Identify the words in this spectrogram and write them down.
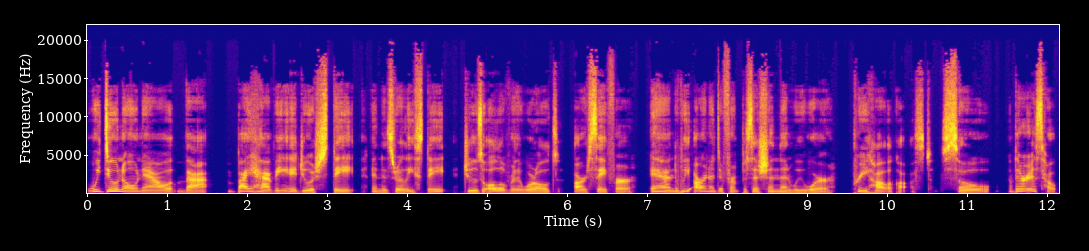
We do know now that by having a Jewish state, an Israeli state, Jews all over the world are safer and we are in a different position than we were pre Holocaust. So there is hope.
